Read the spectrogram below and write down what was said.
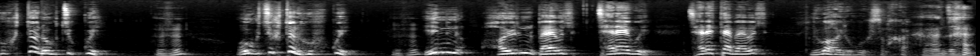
Хөхтөө нөгзөггүй. Аа. Өгзөгтөө хөхгүй. Энэ хоёр нь байвал царайгүй. Царайтай байвал нөгөө хоёр үгүй гэсэн баггүй. Аа за.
